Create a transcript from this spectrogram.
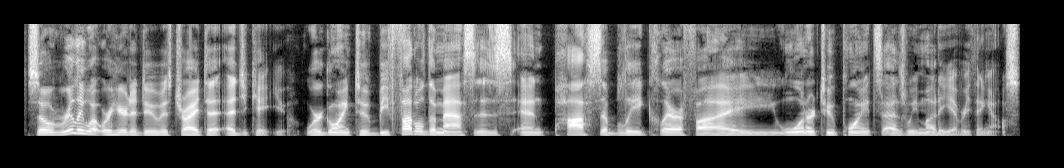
So, really, what we're here to do is try to educate you. We're going to befuddle the masses and possibly clarify one or two points as we muddy everything else.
